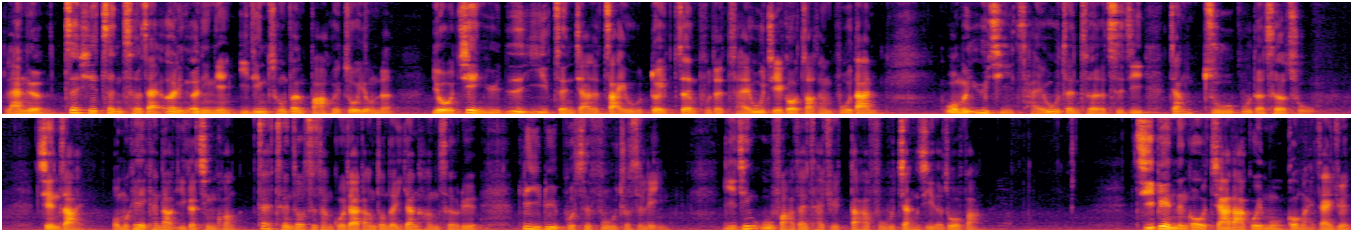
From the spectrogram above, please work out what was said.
然而，这些政策在二零二零年已经充分发挥作用了。有鉴于日益增加的债务对政府的财务结构造成负担，我们预期财务政策的刺激将逐步的撤除。现在我们可以看到一个情况，在成熟市场国家当中的央行策略，利率不是负就是零，已经无法再采取大幅降息的做法。即便能够加大规模购买债券，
